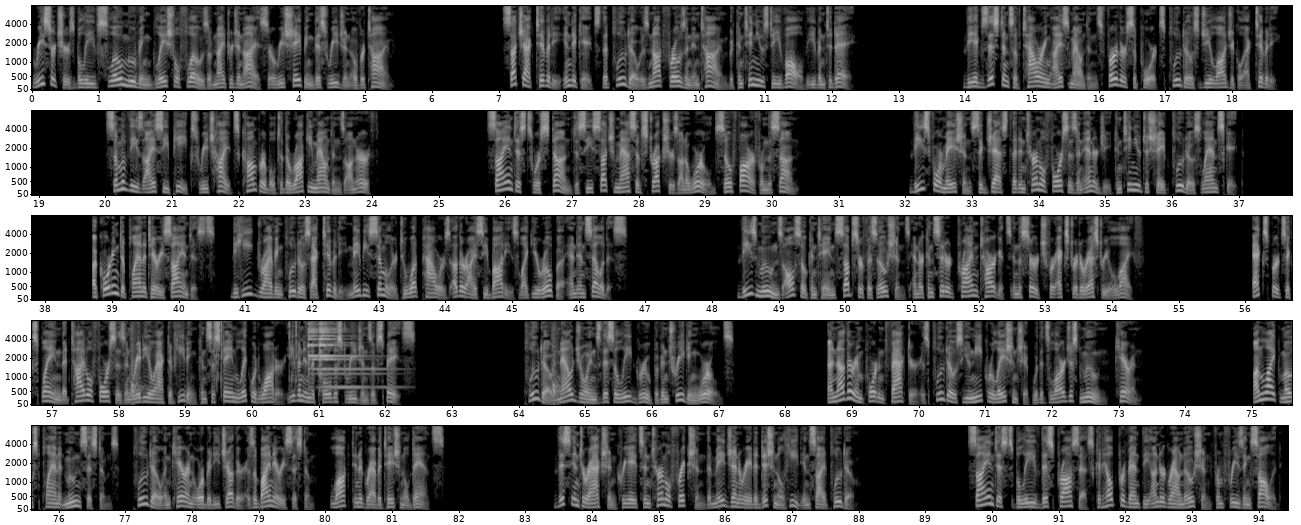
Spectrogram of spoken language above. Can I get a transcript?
Researchers believe slow-moving glacial flows of nitrogen ice are reshaping this region over time. Such activity indicates that Pluto is not frozen in time but continues to evolve even today. The existence of towering ice mountains further supports Pluto's geological activity. Some of these icy peaks reach heights comparable to the Rocky Mountains on Earth. Scientists were stunned to see such massive structures on a world so far from the Sun. These formations suggest that internal forces and energy continue to shape Pluto's landscape. According to planetary scientists, the heat driving Pluto's activity may be similar to what powers other icy bodies like Europa and Enceladus. These moons also contain subsurface oceans and are considered prime targets in the search for extraterrestrial life. Experts explain that tidal forces and radioactive heating can sustain liquid water even in the coldest regions of space. Pluto now joins this elite group of intriguing worlds. Another important factor is Pluto's unique relationship with its largest moon, Charon. Unlike most planet-moon systems, Pluto and Charon orbit each other as a binary system, locked in a gravitational dance. This interaction creates internal friction that may generate additional heat inside Pluto. Scientists believe this process could help prevent the underground ocean from freezing solid.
